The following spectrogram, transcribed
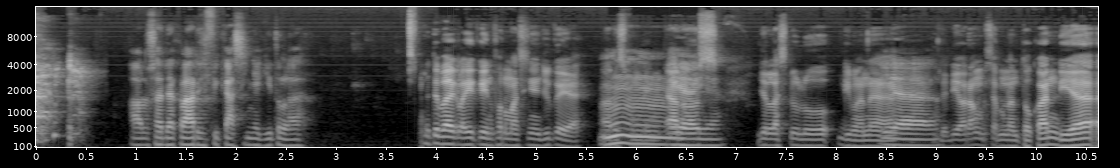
Harus ada klarifikasinya gitu lah. Itu balik lagi ke informasinya juga ya. Harus Hmm, iya, harus iya. jelas dulu gimana. Iya. Jadi orang bisa menentukan dia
